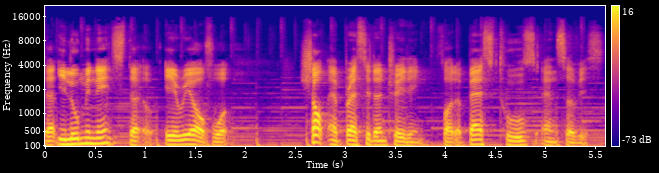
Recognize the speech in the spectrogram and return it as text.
that illuminates the area of work. Shop at President Trading for the best tools and service.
